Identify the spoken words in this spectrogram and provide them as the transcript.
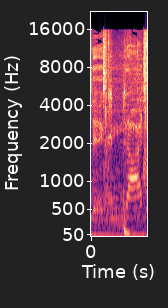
music.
